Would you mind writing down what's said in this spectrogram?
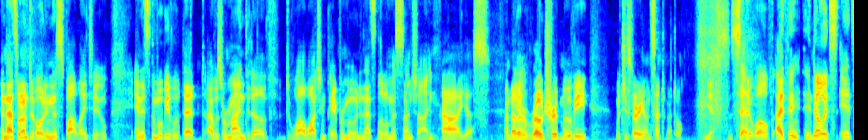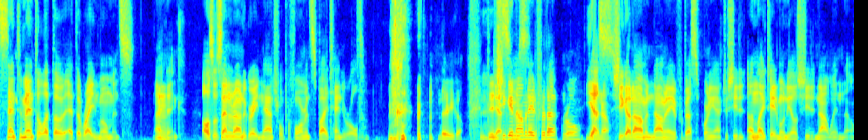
and that's what I'm devoting this spotlight to. And it's the movie that I was reminded of while watching Paper Moon and that's Little Miss Sunshine. Ah, yes. Another Yeah. road trip movie, which is very unsentimental. Yes. Sen- well, I think no, it's it's sentimental at the at the right moments. I hmm. think. Also centered around a great natural performance by a ten year old. There you go. Did Yes, she get was- nominated for that role? Yes, no? she got nom- nominated for best supporting actress. She did, unlike Tatum O'Neal, she did not win though.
